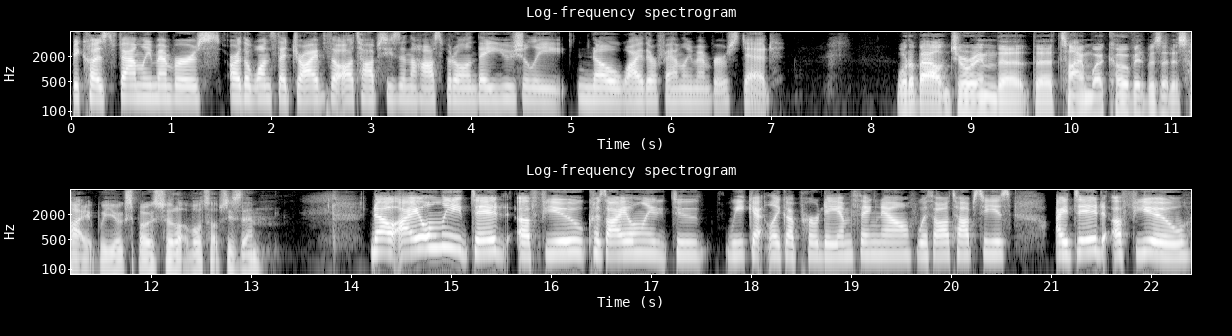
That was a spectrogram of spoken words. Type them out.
because family members are the ones that drive the autopsies in the hospital and they usually know why their family members dead. What about during the the time where COVID was at its height? Were you exposed to a lot of autopsies then? No, I only did a few because I only do weekend like a per diem thing now with autopsies. I did a few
